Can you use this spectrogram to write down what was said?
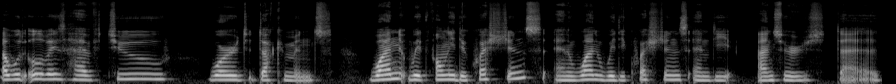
I would always have two Word documents, one with only the questions and one with the questions and the answers that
